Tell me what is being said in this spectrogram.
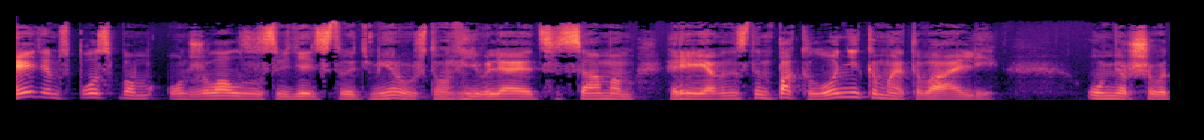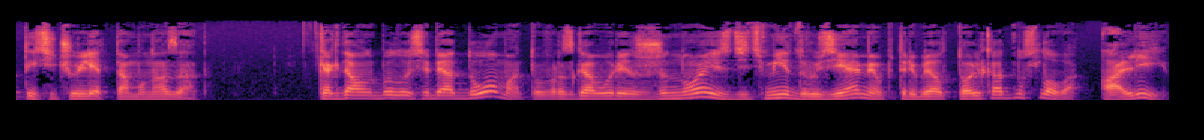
Этим способом он желал засвидетельствовать миру, что он является самым ревностным поклонником этого Али, умершего тысячу лет тому назад. Когда он был у себя дома, то в разговоре с женой, с детьми, друзьями употреблял только одно слово – «Али».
